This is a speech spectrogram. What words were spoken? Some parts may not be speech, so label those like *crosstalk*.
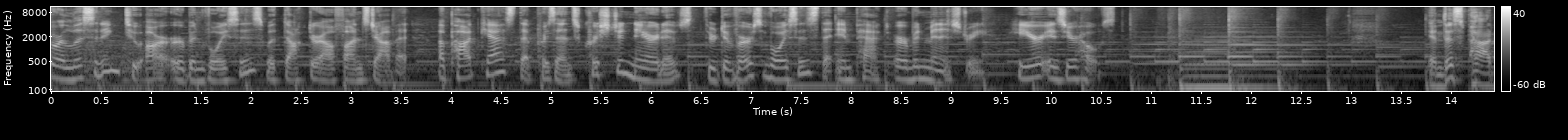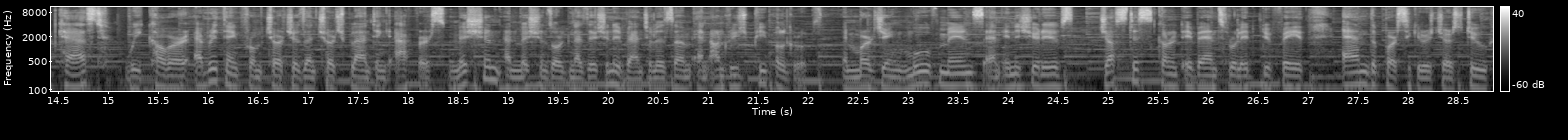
You are listening to Our Urban Voices with Dr. Alphonse Javed, a podcast that presents Christian narratives through diverse voices that impact urban ministry. Here is your host. In this podcast, we cover everything from churches and church planting efforts, mission and missions organization evangelism, and unreached people groups, emerging movements and initiatives, justice, current events related to faith, and the persecuted church, to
